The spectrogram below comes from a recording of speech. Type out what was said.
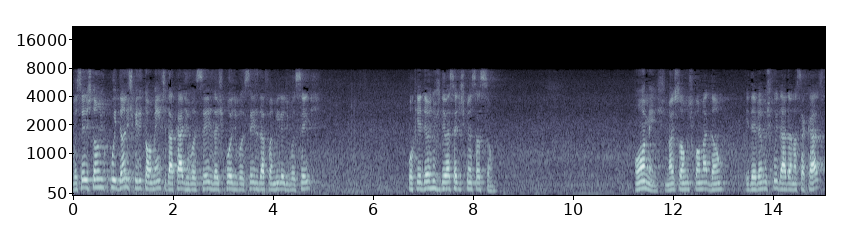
Vocês estão cuidando espiritualmente da casa de vocês, da esposa de vocês e da família de vocês? Porque Deus nos deu essa dispensação. Homens, nós somos como Adão e devemos cuidar da nossa casa,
